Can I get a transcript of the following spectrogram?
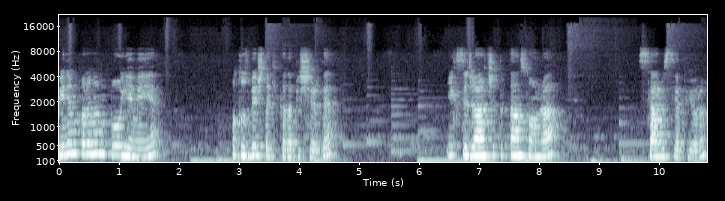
Benim fırınım bu yemeği 35 dakikada pişirdi. İlk sıcağı çıktıktan sonra servis yapıyorum.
